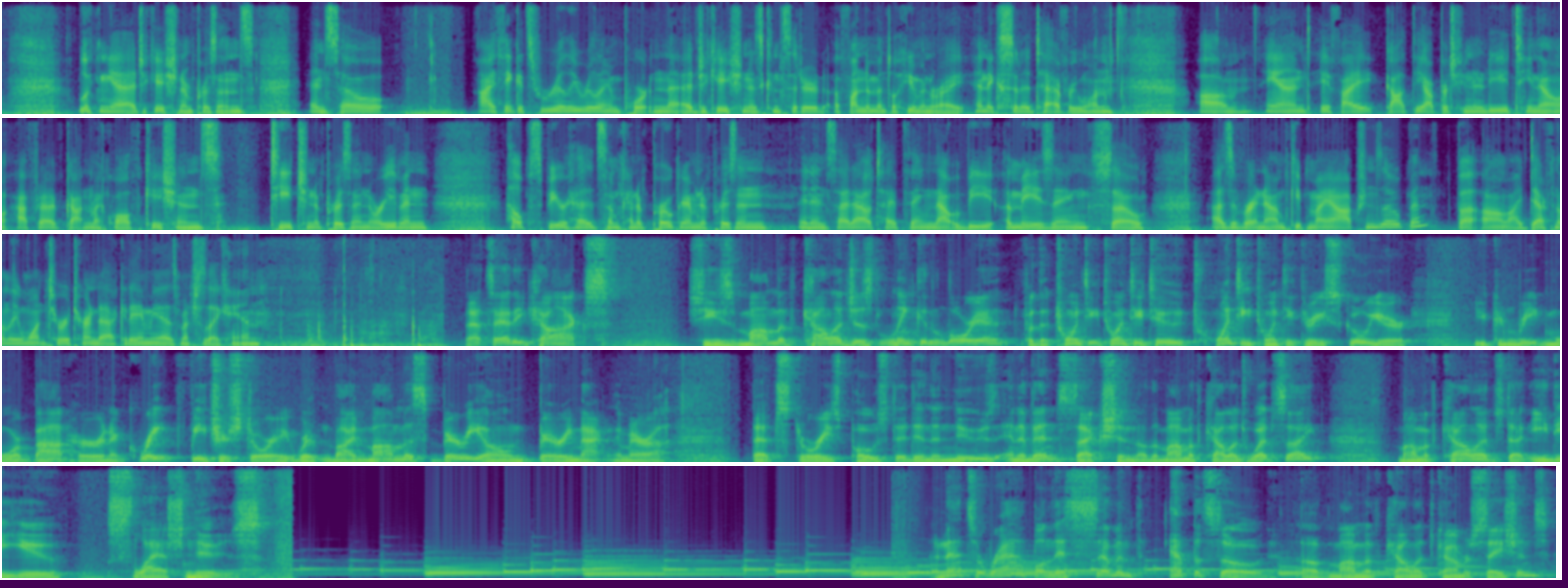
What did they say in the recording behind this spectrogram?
looking at education in prisons. And so I think it's really, really important that education is considered a fundamental human right and extended to everyone. Um, and if I got the opportunity to, you know, after I've gotten my qualifications, teach in a prison or even help spearhead some kind of program in a prison, an inside out type thing, that would be amazing. So, as of right now, I'm keeping my options open, but um, I definitely want to return to academia as much as I can. That's Addie Cox. She's Monmouth College's Lincoln Laureate for the 2022 2023 school year. You can read more about her in a great feature story written by Monmouth's very own Barry McNamara. That story's posted in the news and events section of the Monmouth College website, monmouthcollege.edu slash news. And that's a wrap on this seventh episode of Monmouth College Conversations.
